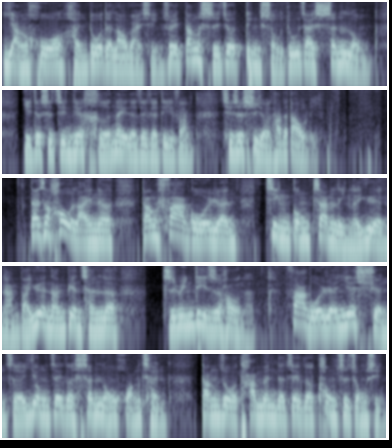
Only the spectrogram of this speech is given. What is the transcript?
养活很多的老百姓，所以当时就定首都在升龙，也就是今天河内的这个地方，其实是有它的道理。但是后来呢，当法国人进攻占领了越南，把越南变成了殖民地之后呢，法国人也选择用这个升龙皇城当做他们的这个控制中心。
